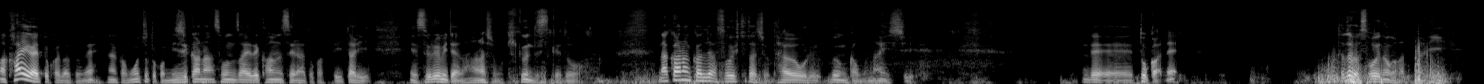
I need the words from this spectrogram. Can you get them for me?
まあ、海外とかだとね、なんかもうちょっとこう身近な存在でカウンセラーとかっていたりするみたいな話も聞くんですけど、なかなかじゃあそういう人たちを頼る文化もないし、で、とかね。例えばそういうのがあったり、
